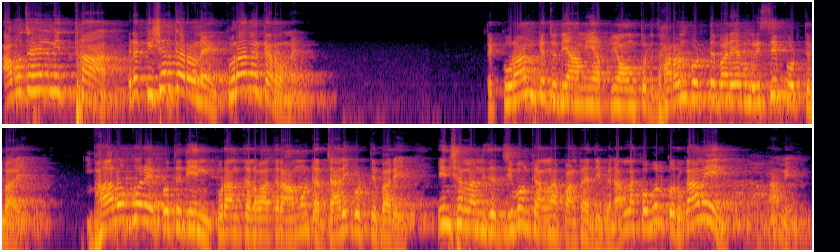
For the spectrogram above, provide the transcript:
আবু জাহেল মিথ্যা, এটা কিসের কারণে? কোরআনের কারণে। কোরআনকে যদি আমি, আপনি অন্তর ধারণ করতে পারি এবং রিসিভ করতে পারি, ভালো করে প্রতিদিন কোরআন তেলাওয়াতের আমলটা জারি করতে পারি ইনশাল্লাহ নিজের জীবনকে আল্লাহ পাল্টায় দিবেন। আল্লাহ কবুল করুক। আমিন। আমিন।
